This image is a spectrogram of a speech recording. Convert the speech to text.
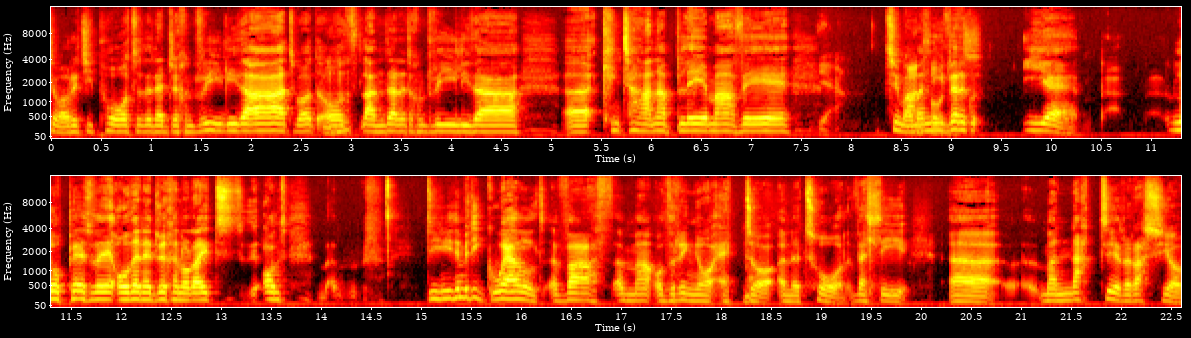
bod Richie Port oedd yn edrych yn rili really dda, ti'n bod, mm -hmm. oedd Landa yn edrych yn rili really dda, uh, Quintana ble ma fe. Yeah. Ti'n bod mae nifer... Ie. Yeah. Lopez e, oedd e'n edrych yn oreit, ond di ni ddim wedi gweld y fath yma o ddringo eto no. yn y tor. Felly, uh, mae natur y rasio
